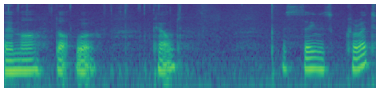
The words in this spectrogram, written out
emma dot count. I think it's correct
